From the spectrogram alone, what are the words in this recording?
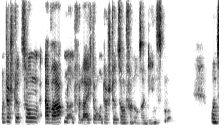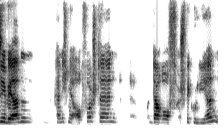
Unterstützung erwarten und vielleicht auch Unterstützung von unseren Diensten. Und sie werden, kann ich mir auch vorstellen, darauf spekulieren,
